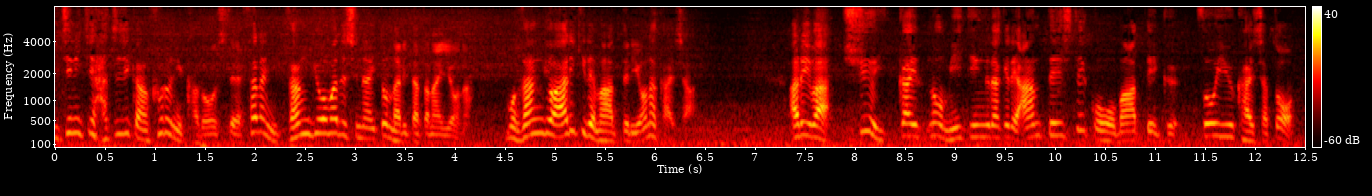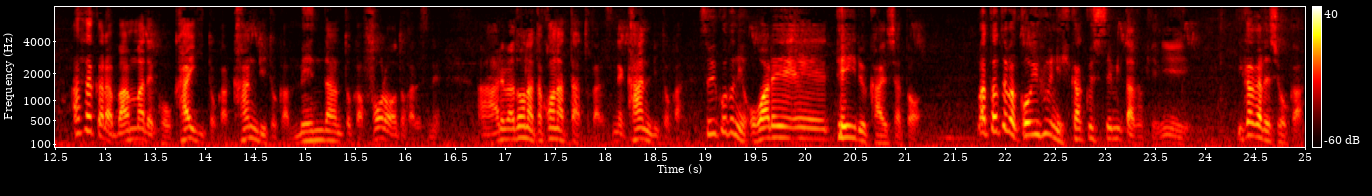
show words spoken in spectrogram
1日8時間フルに稼働して、さらに残業までしないと成り立たないような、もう残業ありきで回ってるような会社。あるいは週1回のミーティングだけで安定してこう回っていく。そういう会社と、朝から晩までこう会議とか管理とか面談とかフォローとかですね。あれはどうなったこうなったとかですね。管理とか。そういうことに追われている会社と。まあ、例えばこういうふうに比較してみたときに、いかがでしょうか？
